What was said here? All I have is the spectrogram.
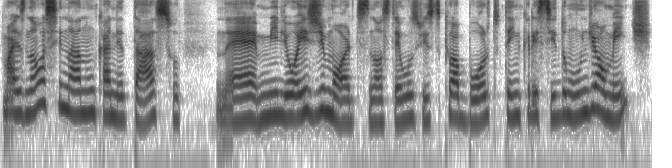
mas não assinar num canetaço né, milhões de mortes. Nós temos visto que o aborto tem crescido mundialmente,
